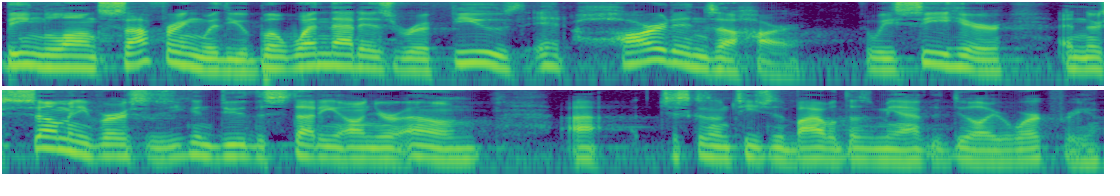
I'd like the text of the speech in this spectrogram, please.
being long suffering with you, but when that is refused, it hardens a heart. We see here, and there's so many verses, you can do the study on your own. Uh, just because I'm teaching the Bible doesn't mean I have to do all your work for you.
